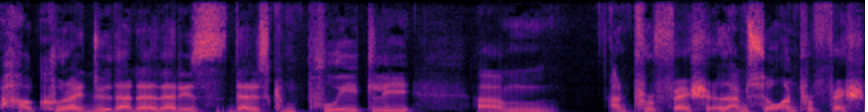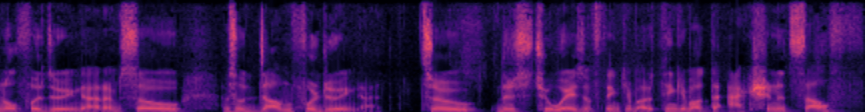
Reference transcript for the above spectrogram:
how could I do that? Uh, that is that is completely. Um, unprofessional. I'm so unprofessional for doing that. I'm so I'm so dumb for doing that. So there's two ways of thinking about it. Think about the action itself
